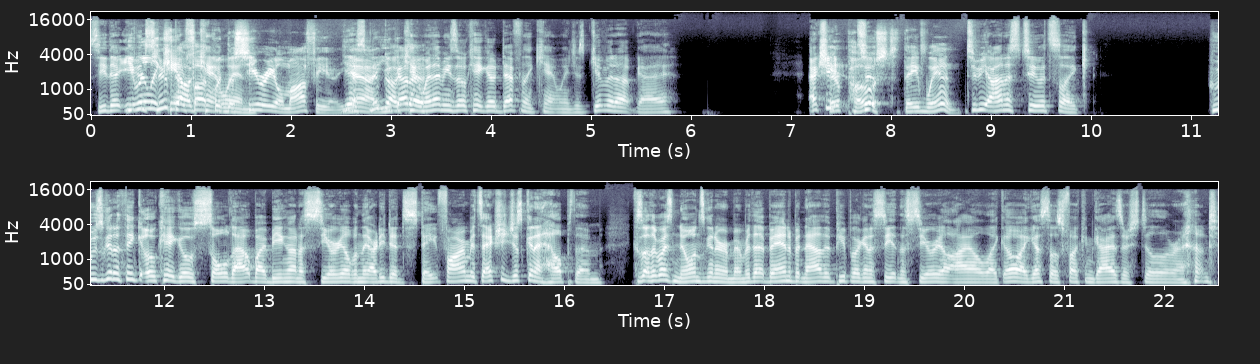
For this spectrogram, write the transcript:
See, there You really Snoop can't Dogg fuck can't with win. the cereal mafia. Yeah, Yeah, Snoop you Dogg gotta, can't win. That means OK Go definitely can't win. Just give it up, guy. Actually, They're post. they win. To, to be honest, too, it's like, who's gonna think OK Go sold out by being on a cereal when they already did State Farm? It's actually just gonna help them because otherwise, no one's gonna remember that band. But now that people are gonna see it in the cereal aisle, like, oh, I guess those fucking guys are still around.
